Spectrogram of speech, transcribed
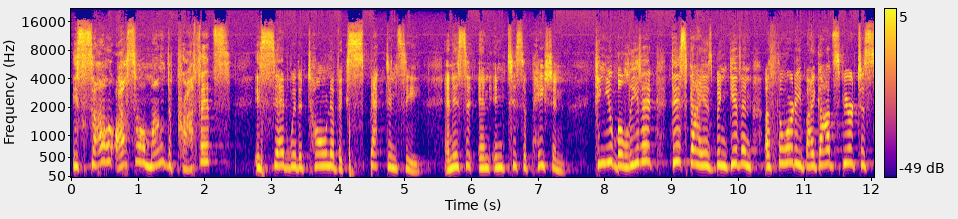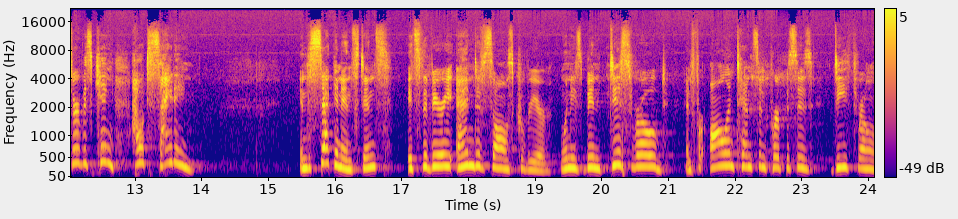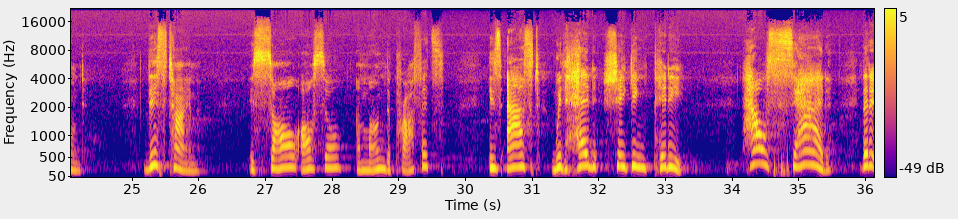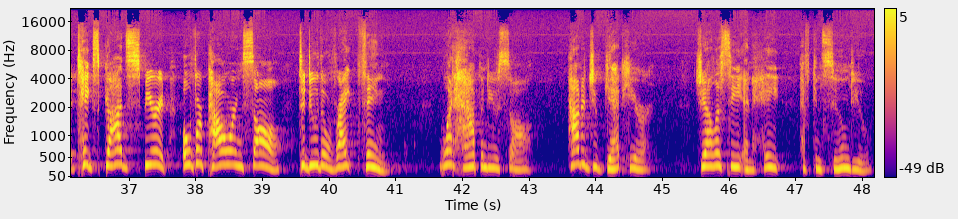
Is Saul also among the prophets? Is said with a tone of expectancy and anticipation. Can you believe it? This guy has been given authority by God's Spirit to serve his king. How exciting! In the second instance, it's the very end of Saul's career when he's been disrobed and, for all intents and purposes, dethroned. This time, is Saul also among the prophets? Is asked with head shaking pity. How sad that it takes God's Spirit overpowering Saul to do the right thing. What happened to you, Saul? How did you get here? Jealousy and hate have consumed you.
